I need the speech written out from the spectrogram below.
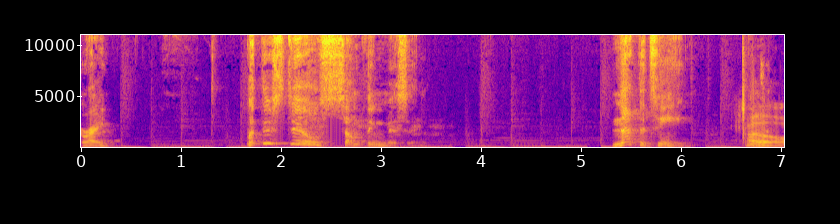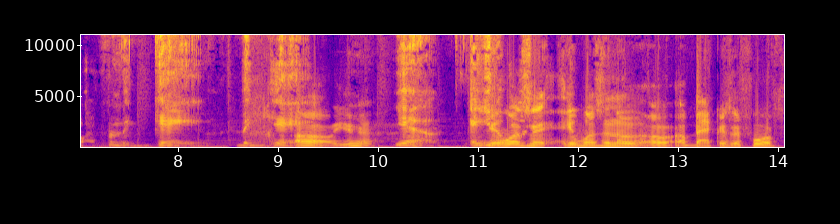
right? But there's still something missing. Not the team. Oh. From the game. The game. Oh yeah. Yeah. And you it wasn't it wasn't a, a, a backwards and forth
